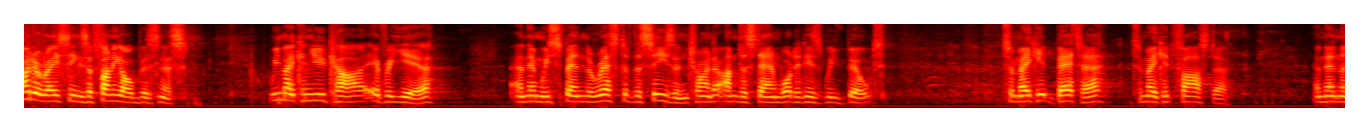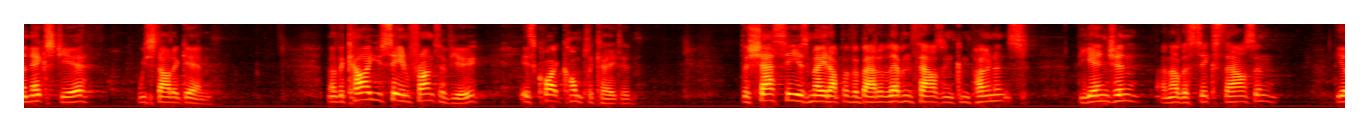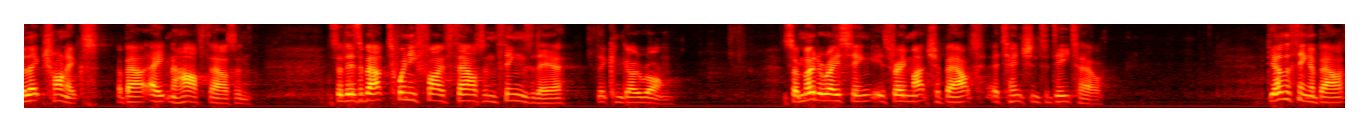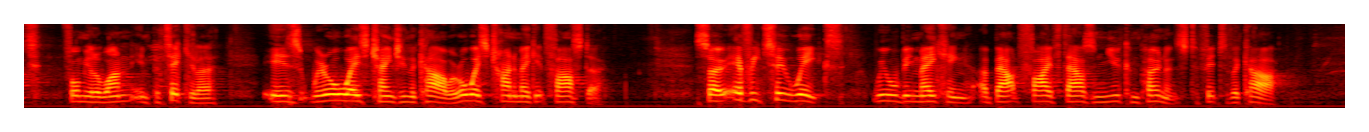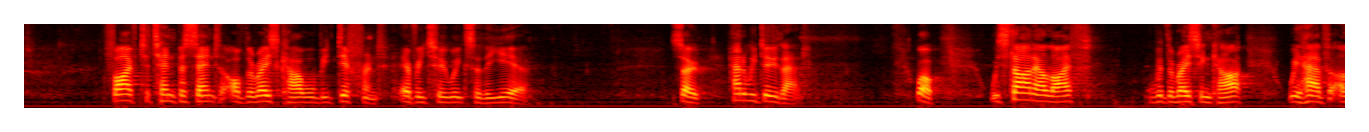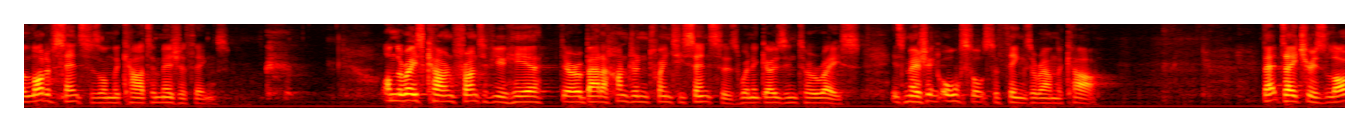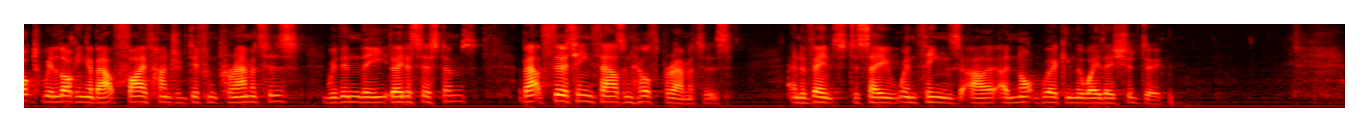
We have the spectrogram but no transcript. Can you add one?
Motor racing is a funny old business. We make a new car every year, and then we spend the rest of the season trying to understand what it is we've built to make it better, to make it faster. And then the next year, we start again. Now, the car you see in front of you is quite complicated. The chassis is made up of about 11,000 components, the engine, another 6,000, the electronics, about 8,500. So there's about 25,000 things there that can go wrong. So motor racing is very much about attention to detail. The other thing about Formula One in particular is we're always changing the car. We're always trying to make it faster. So every two weeks, we will be making about 5,000 new components to fit to the car. 5 to 10% of the race car will be different every two weeks of the year. So, how do we do that? Well, we start our life with the racing car. We have a lot of sensors on the car to measure things. On the race car in front of you here, there are about 120 sensors when it goes into a race. It's measuring all sorts of things around the car. That data is logged. We're logging about 500 different parameters within the data systems, about 13,000 health parameters and events to say when things are, are, not working the way they should do.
